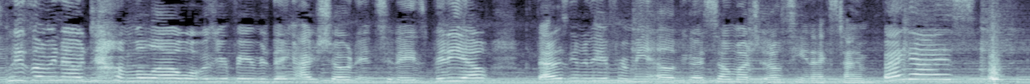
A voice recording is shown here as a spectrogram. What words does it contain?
Please let me know down below what was your favorite thing I showed in today's video. But that is gonna be it for me. I love you guys so much, and I'll see you next time. Bye, guys!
